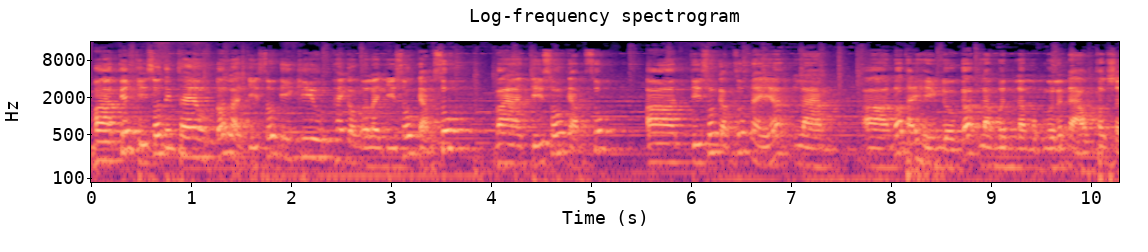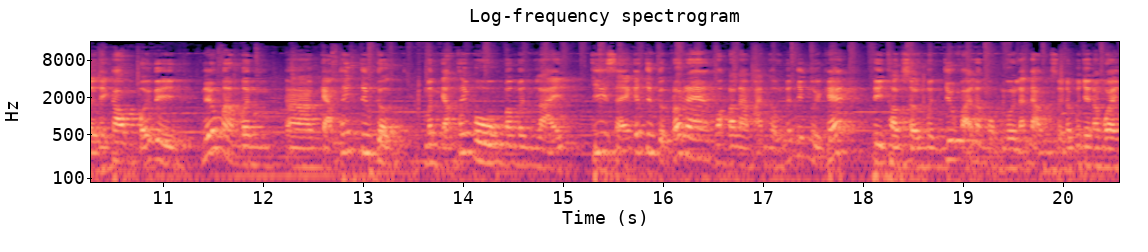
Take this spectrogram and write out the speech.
Và cái chỉ số tiếp theo đó là chỉ số EQ hay còn gọi là chỉ số cảm xúc. Và chỉ số cảm xúc à, chỉ số cảm xúc này á là à, nó thể hiện được á, là mình là một người lãnh đạo thật sự hay không. Bởi vì nếu mà mình à, cảm thấy tiêu cực mình cảm thấy buồn mà mình lại chia sẻ cái tiêu cực đó ra hoặc là làm ảnh hưởng đến những người khác thì thật sự mình chưa phải là một người lãnh đạo thực sự đâu của năm Amway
